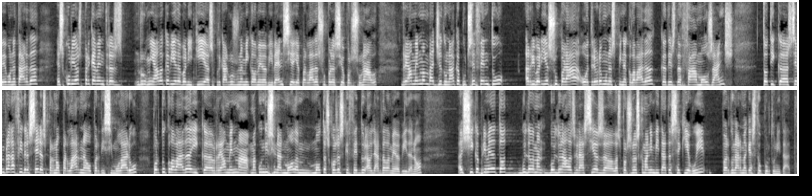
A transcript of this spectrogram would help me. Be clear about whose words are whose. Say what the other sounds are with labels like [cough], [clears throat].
Speaker 1: Bé, bona tarda. És curiós perquè mentre rumiava que havia de venir aquí a explicar-vos una mica la meva vivència i a parlar de superació personal, realment me'n vaig adonar que potser fent-ho arribaria a superar o a treure'm una espina clavada que des de fa molts anys, tot i que sempre agafi dreceres per no parlar-ne o per dissimular-ho, porto clavada i que realment m'ha condicionat molt en moltes coses que he fet al llarg de la meva vida. No? Així que primer de tot vull, vull donar les gràcies a les persones que m'han invitat a ser aquí avui per donar-me aquesta oportunitat.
